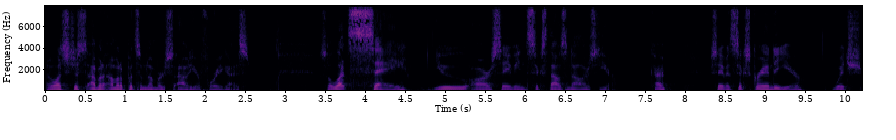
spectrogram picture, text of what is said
and let's just I'm gonna I'm gonna put some numbers out here for you guys. So let's say you are saving six thousand dollars a year. Okay, you're saving six grand a year, which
